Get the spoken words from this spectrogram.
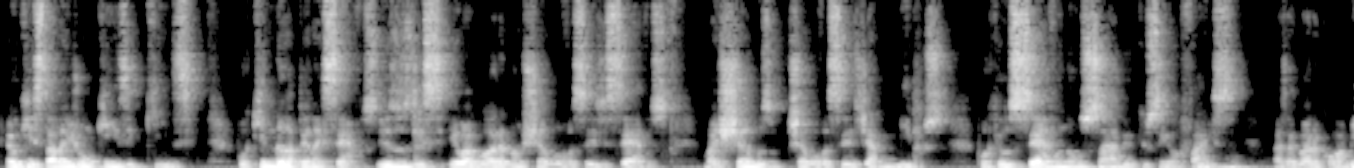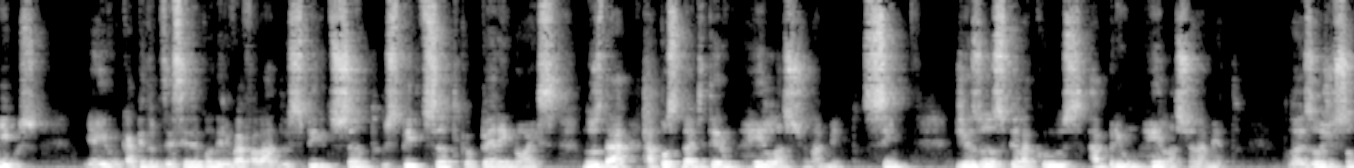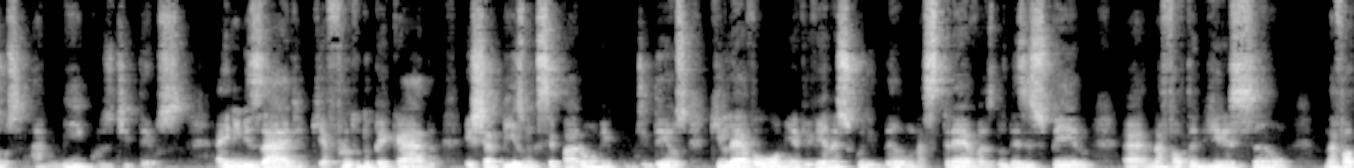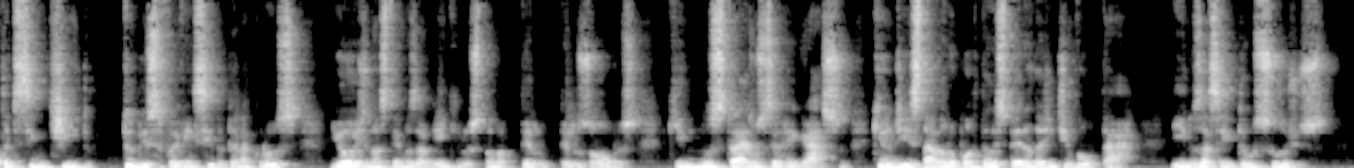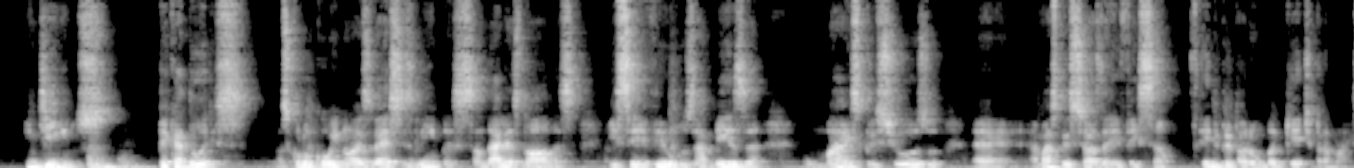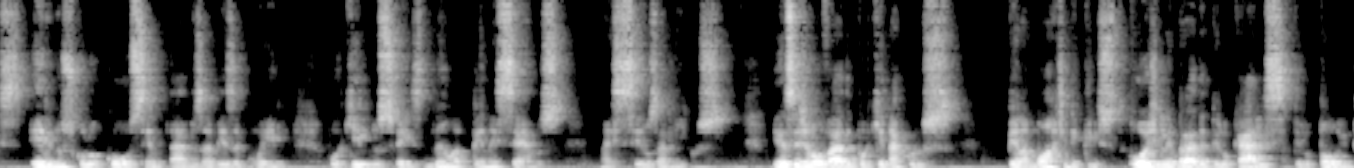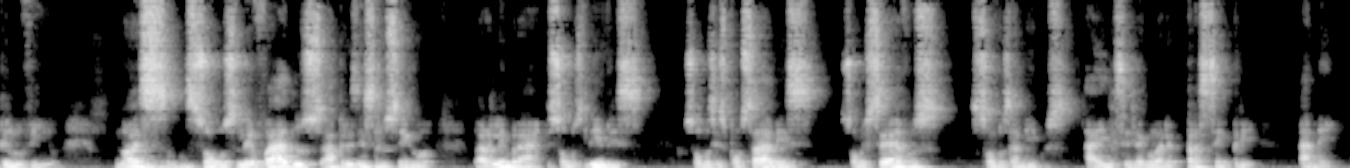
É o que está lá em João 15, 15. Porque não apenas servos. Jesus disse: Eu agora não chamo vocês de servos, mas chamo, chamo vocês de amigos porque o servo não sabe o que o Senhor faz. Mas agora, com amigos, e aí no capítulo 16 é quando ele vai falar do Espírito Santo, o Espírito Santo que opera em nós, nos dá a possibilidade de ter um relacionamento. Sim, Jesus, pela cruz, abriu um relacionamento. Nós hoje somos amigos de Deus. A inimizade, que é fruto do pecado, este abismo que separa o homem de Deus, que leva o homem a viver na escuridão, nas trevas, no desespero, eh, na falta de direção, na falta de sentido. Tudo isso foi vencido pela cruz e hoje nós temos alguém que nos toma pelo, pelos ombros, que nos traz o seu regaço, que um dia estava no portão esperando a gente voltar e nos aceitou sujos, indignos, pecadores. Mas colocou em nós vestes limpas, sandálias novas e serviu-nos à mesa o mais precioso, é, a mais preciosa refeição. Ele preparou um banquete para nós. Ele nos colocou sentados à mesa com ele, porque ele nos fez não apenas servos, mas seus amigos. E Deus seja louvado porque na cruz, pela morte de Cristo, hoje lembrada pelo cálice, pelo pão e pelo vinho, nós somos levados à presença do Senhor para lembrar que somos livres, somos responsáveis, somos servos, somos amigos. A Ele seja a glória para sempre. Amém.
